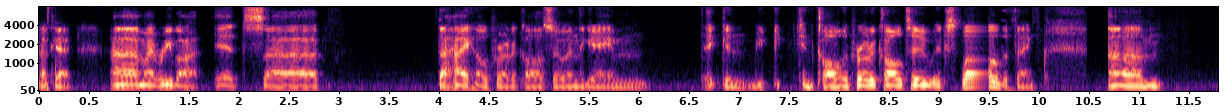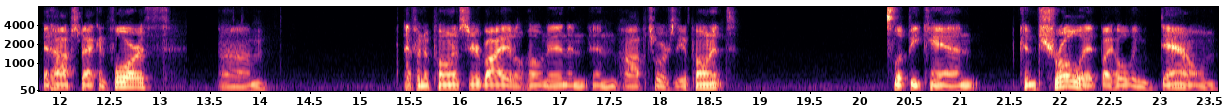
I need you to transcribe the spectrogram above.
Okay. Uh, my rebot. It's uh, the high ho protocol. So in the game, it can you can call the protocol to explode the thing. Um, it hops back and forth. Um, if an opponent's nearby, it'll hone in and, and hop towards the opponent. Slippy can control it by holding down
